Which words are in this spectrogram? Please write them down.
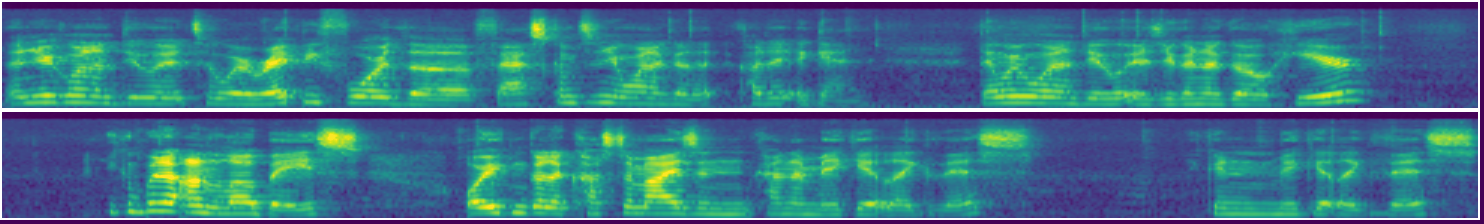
Then you're going to do it to where right before the fast comes in, you want to cut it again. Then what you want to do is you're going to go here. You can put it on low bass, or you can go to customize and kind of make it like this you can make it like this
